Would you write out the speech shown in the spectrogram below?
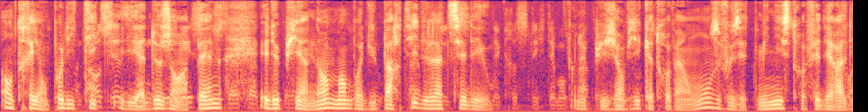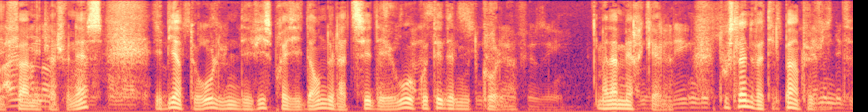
entrée en politique il y a deux ans à peine et depuis un an membre du parti de la CDU. Depuis janvier 91, vous êtes ministre fédéral des femmes et de la jeunesse et bientôt l'une des vice-présidentes de la CDU aux côtés d'Helmut Kohl. Madame Merkel, tout cela ne va-t-il pas un peu vite?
